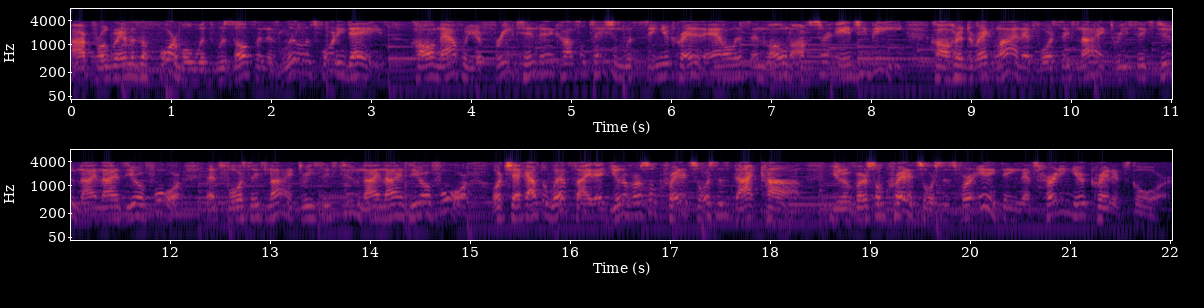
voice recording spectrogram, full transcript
Our program is affordable with results in as little as 40 days. Call now for your free 10 minute consultation with Senior Credit Analyst and Loan Officer Angie B. Call her direct line at 469 362 9904. That's 469 362 9904. Or check out the website at universalcreditsources.com. Universal Credit Sources for anything that's hurting your credit score.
